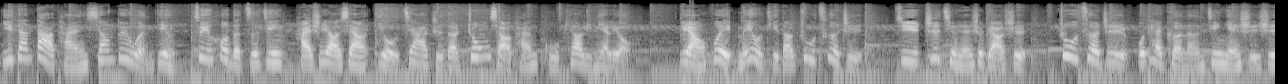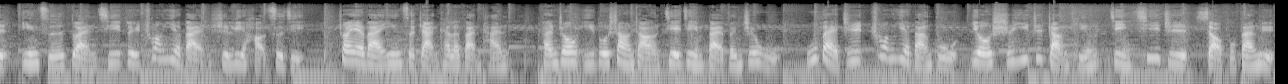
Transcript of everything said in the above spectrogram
一旦大盘相对稳定，最后的资金还是要向有价值的中小盘股票里面流。两会没有提到注册制。据知情人士表示，注册制不太可能今年实施，因此短期对创业板是利好刺激，创业板因此展开了反弹，盘中一度上涨接近百分之五，五百只创业板股有十一只涨停，近七只小幅翻绿，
